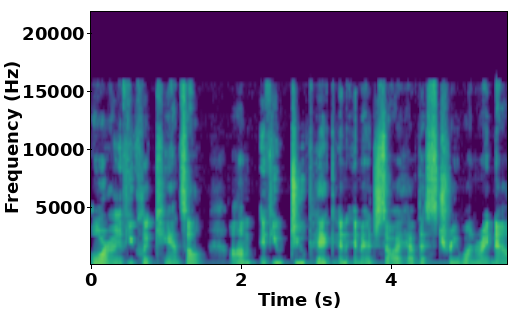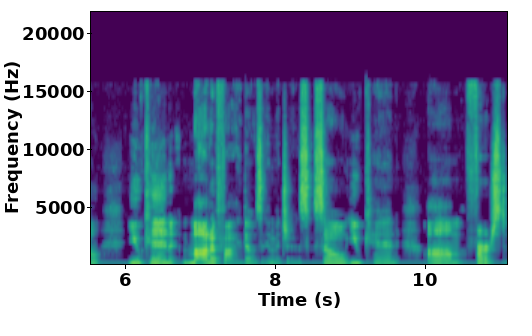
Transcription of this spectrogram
or if you click cancel, um, if you do pick an image, so I have this tree one right now, you can modify those images. So you can um, first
